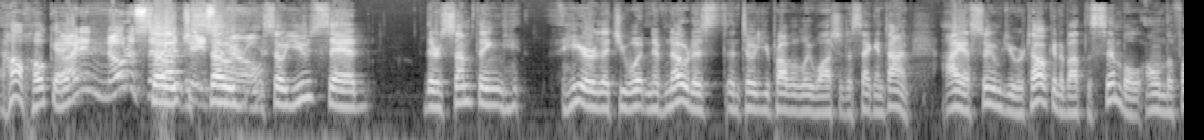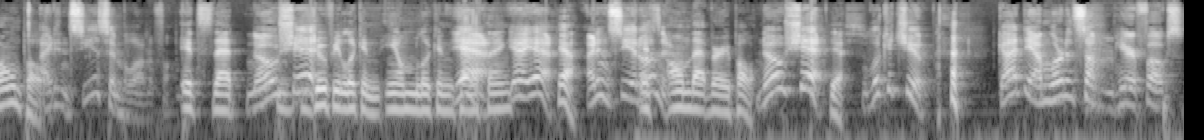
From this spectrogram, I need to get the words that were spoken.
"Oh, okay," I didn't notice so that, Jason so Harrell. so you said there's something here that you wouldn't have noticed until you probably watched it a second time. I assumed you were talking about the symbol on the phone pole. I didn't see a symbol on the phone. it's that No shit. goofy looking M looking kind Yeah, of thing. yeah, yeah, yeah. I didn't see it it's on there. on that very pole. No shit. Yes. Look at you. Goddamn, I'm learning something here, folks.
